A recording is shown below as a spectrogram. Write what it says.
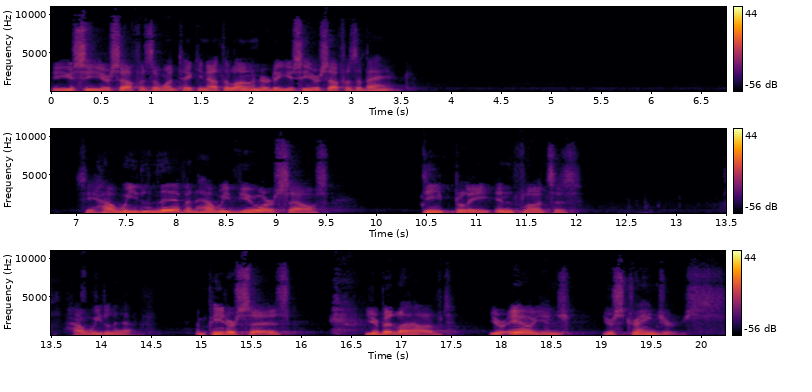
Do you see yourself as the one taking out the loan or do you see yourself as a bank? See, how we live and how we view ourselves deeply influences how we live. And Peter says, You're beloved, you're aliens, you're strangers.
